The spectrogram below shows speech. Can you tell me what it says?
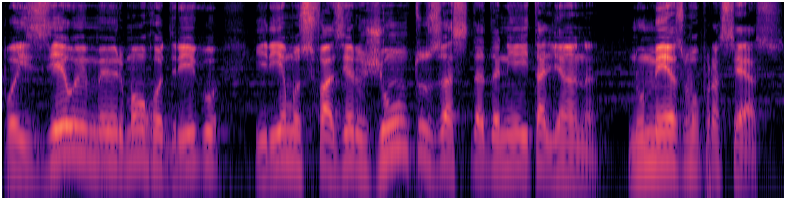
pois eu e meu irmão Rodrigo iríamos fazer juntos a cidadania italiana, no mesmo processo.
